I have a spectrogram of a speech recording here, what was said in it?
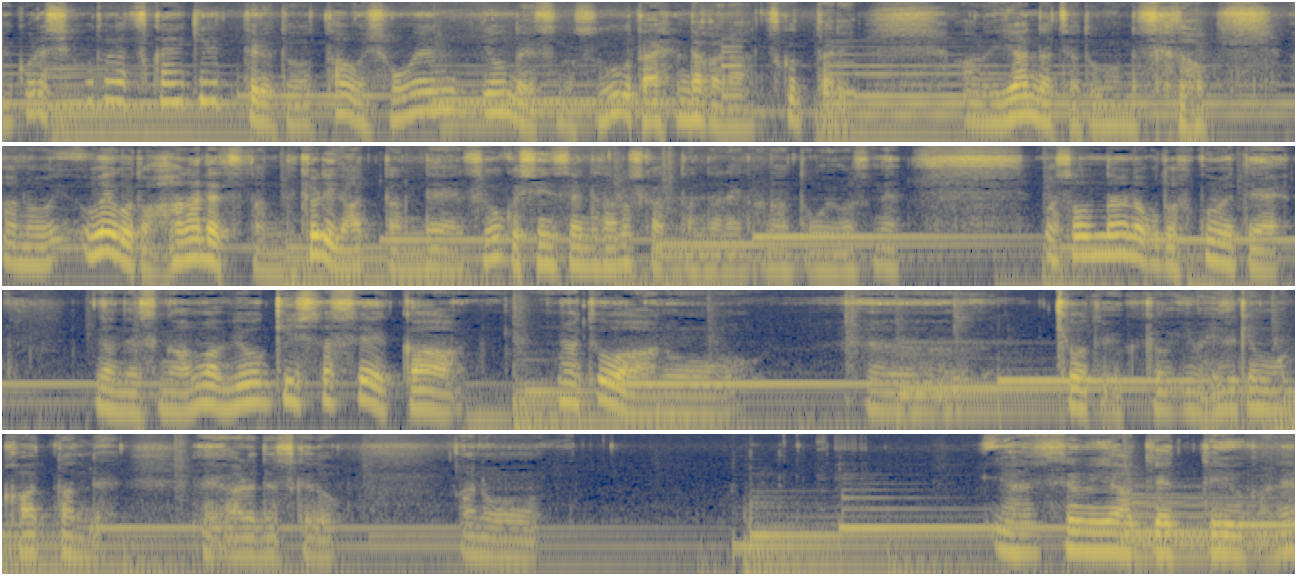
えー、これ仕事で使い切ってると多分書面読んだりするのすごく大変だから作ったりあの嫌になっちゃうと思うんですけど あのうまいこと離れてたんで距離があったんですごく新鮮で楽しかったんじゃないかなと思いますね、まあ、そんなようなことを含めてなんですが、まあ、病気したせいか、今日はあの、今日というか今日今日付も変わったんで、えー、あれですけどあの休み明けっていうかね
